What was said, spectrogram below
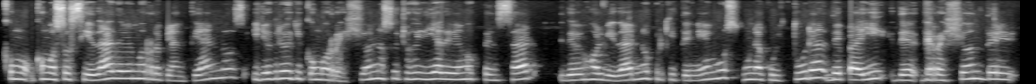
como, como sociedad debemos replantearnos y yo creo que como región nosotros hoy día debemos pensar, debemos olvidarnos porque tenemos una cultura de país, de, región del,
